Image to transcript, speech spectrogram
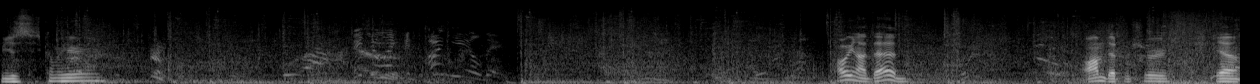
You just come here. Oh, you're not dead. Oh, I'm dead for sure. Yeah.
